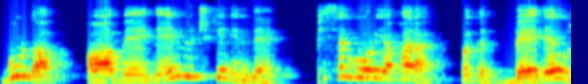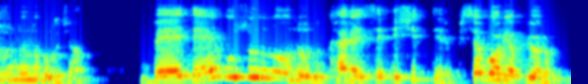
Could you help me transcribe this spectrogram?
burada ABD üçgeninde Pisagor yaparak bakın BD uzunluğunu bulacağım. BD uzunluğunun karesi eşittir. Pisagor yapıyorum.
